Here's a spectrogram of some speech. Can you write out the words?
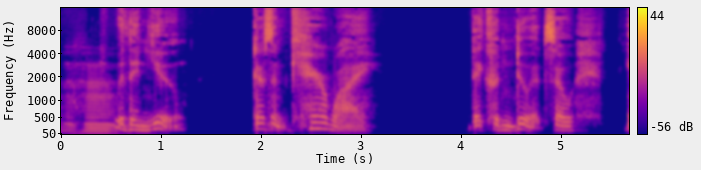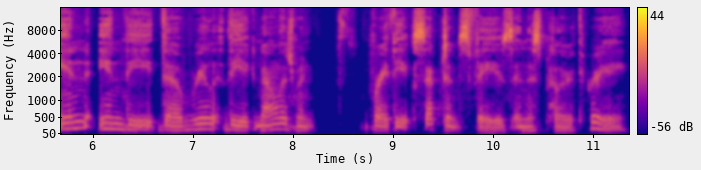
mm-hmm. within you doesn't care why they couldn't do it. So in, in the, the real, the acknowledgement, right, the acceptance phase in this pillar three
